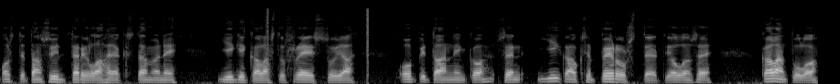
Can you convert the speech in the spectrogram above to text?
ostetaan synttärilahjaksi tämmöinen jikikalastusreissu ja opitaan niin sen jikauksen perusteet, jolloin se kalantulo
